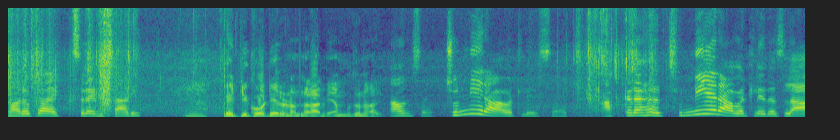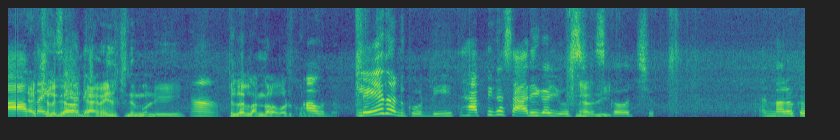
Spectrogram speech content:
మరొక ఎక్సలెంట్ సారీ పెట్టి కోటి రెండు వందల యాభై అమ్ముతున్నారు. అవును సార్. చున్నీ రావట్లేదు సార్. అక్కడ చున్నీయే రావట్లేదు అసలు ఆ యాక్చువల్గా ప్రైస్ డ్యామేజ్ వచ్చింది అనుకోండి పిల్లలు లంగాలు పడుకోండి అవును. లేదనుకోండి హ్యాపీగా శారీగా యూస్. చేసుకోవచ్చు. అండ్ మరొక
